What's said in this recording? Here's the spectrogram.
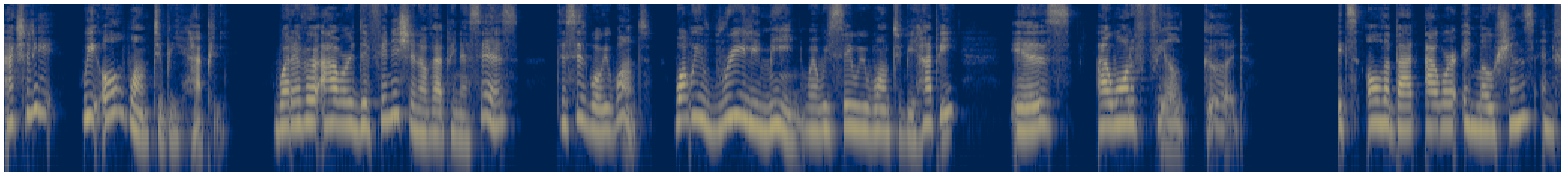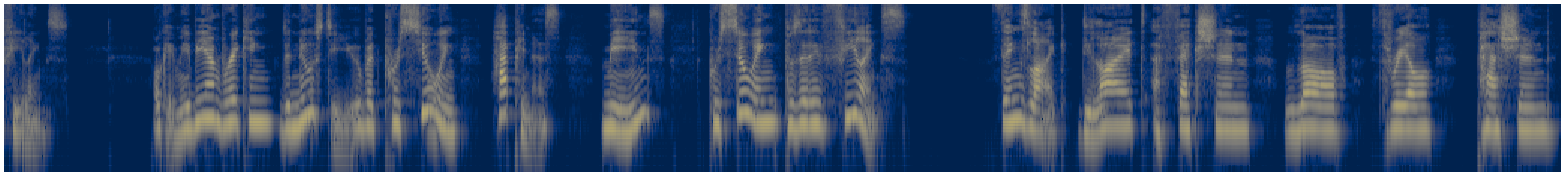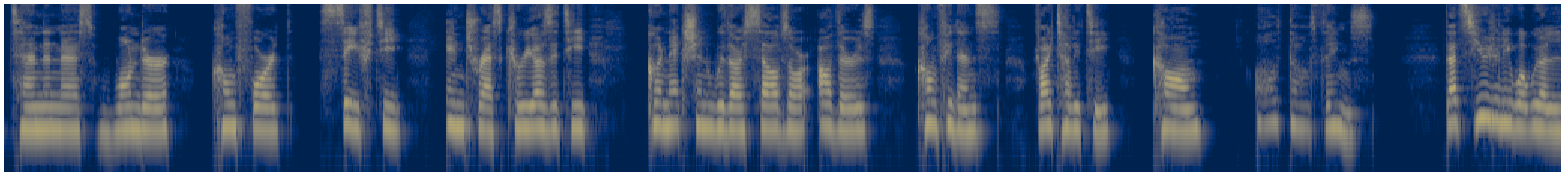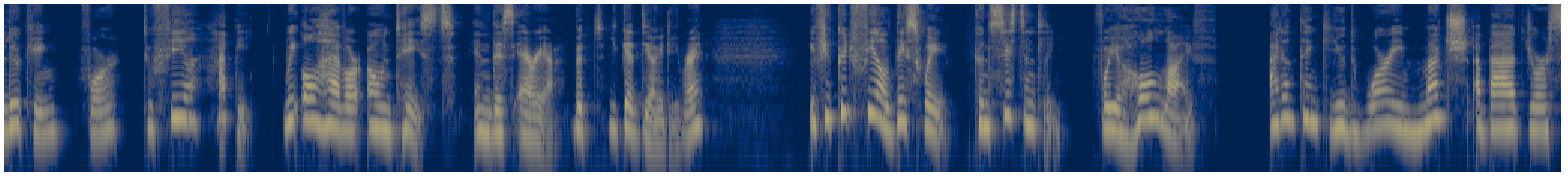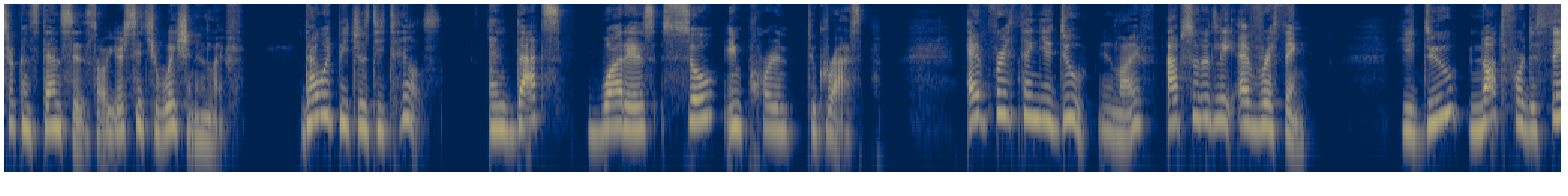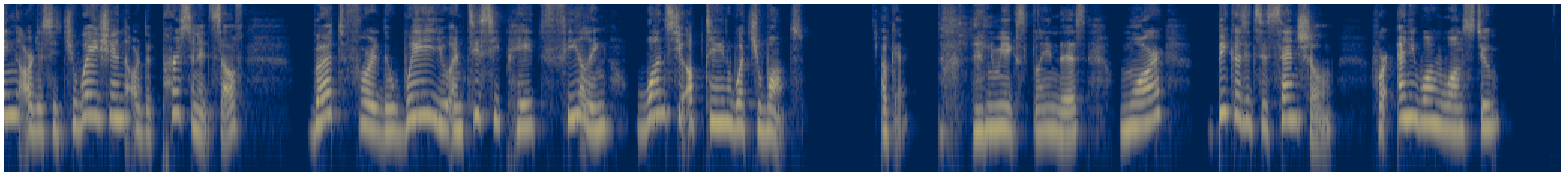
actually, we all want to be happy whatever our definition of happiness is, this is what we want. What we really mean when we say we want to be happy is, I want to feel good. It's all about our emotions and feelings. Okay, maybe I'm breaking the news to you, but pursuing happiness means pursuing positive feelings. Things like delight, affection, love, thrill, passion, tenderness, wonder, comfort, safety, interest, curiosity, connection with ourselves or others, confidence, vitality, calm, all those things. That's usually what we are looking for to feel happy. We all have our own tastes in this area, but you get the idea, right? If you could feel this way consistently for your whole life, I don't think you'd worry much about your circumstances or your situation in life. That would be just details. And that's what is so important to grasp. Everything you do in life, absolutely everything, you do not for the thing or the situation or the person itself, but for the way you anticipate feeling once you obtain what you want. Okay, Let me explain this more because it's essential for anyone who wants to,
